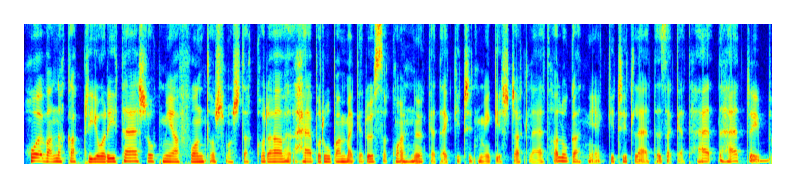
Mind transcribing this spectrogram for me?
hol vannak a prioritások, mi a fontos most akkor a háborúban megerőszakolt nőket egy kicsit mégiscsak lehet halogatni, egy kicsit lehet ezeket hát, hátrébb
